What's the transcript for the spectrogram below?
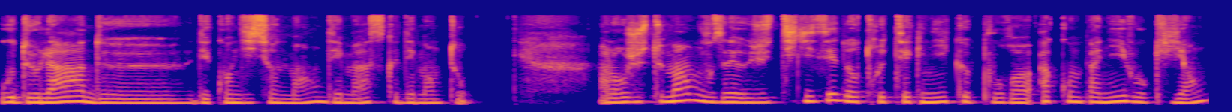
au-delà de, des conditionnements, des masques, des manteaux. Alors justement, vous utilisé d'autres techniques pour euh, accompagner vos clients.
